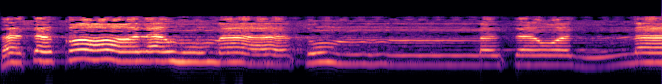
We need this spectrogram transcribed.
فسقى لهما ثم تولى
